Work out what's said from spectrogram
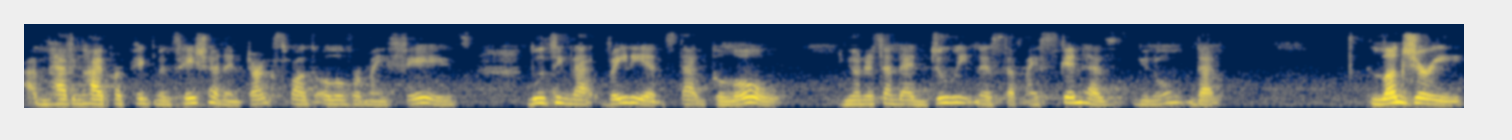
I'm having hyperpigmentation and dark spots all over my face, losing that radiance, that glow. You understand that dewiness that my skin has, you know, that luxury.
